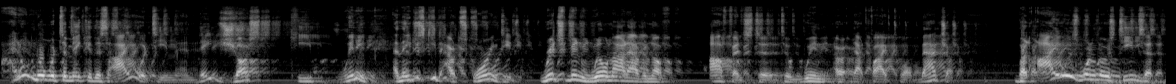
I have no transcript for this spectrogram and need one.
I don't know what to make of this Iowa team, man. They just keep winning, and they just keep outscoring teams. Richmond will not have enough offense to, to win uh, that 5 12 matchup. But Iowa's one of those teams that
